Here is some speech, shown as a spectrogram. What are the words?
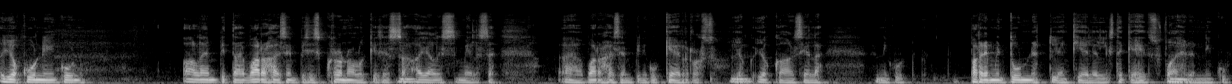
joku niin kuin alempi tai varhaisempi, siis kronologisessa mm. ajallisessa mielessä ää, varhaisempi niin kuin kerros, mm. joka on siellä niin kuin paremmin tunnettujen kielellisten kehitysvaiheiden mm. niin kuin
